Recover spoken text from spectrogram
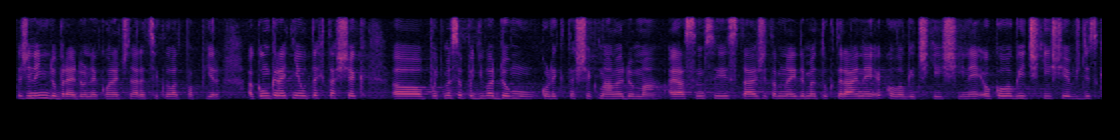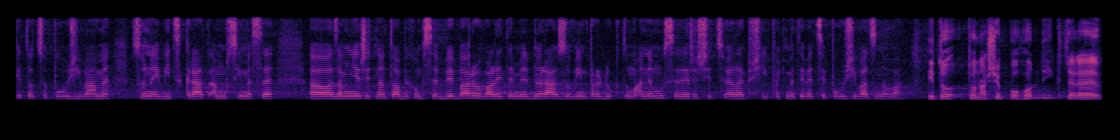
takže není dobré do nekonečna recyklovat papír. A konkrétně u těch tašek, eh, pojďme se podívat domů, kolik tašek máme doma. A já jsem si jistá, že tam najdeme tu, která je nejekologičtější. Nejekologičtější je vždycky to, co používáme co nejvíckrát a musíme se uh, zaměřit na to, abychom se vyvarovali těm jednorázovým produktům a nemuseli řešit, co je lepší. Pojďme ty věci používat znova. Je to to naše pohodlí, které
